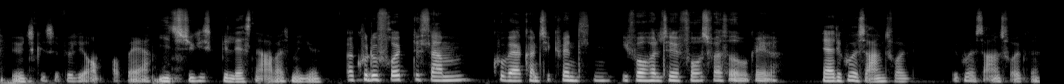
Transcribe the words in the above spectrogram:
ønske selvfølgelig om at være i et psykisk belastende arbejdsmiljø. Og kunne du frygte det samme kunne være konsekvensen i forhold til forsvarsadvokater? Ja, det kunne jeg sagtens frygte. Det kunne jeg sagtens frygte.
